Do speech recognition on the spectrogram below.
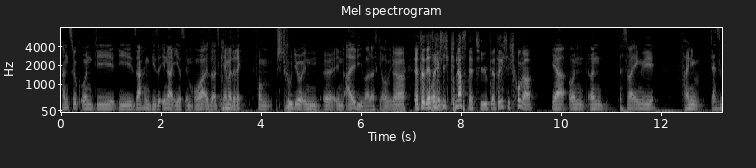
Anzug und die, die Sachen, diese Inner-Ears im Ohr, also als käme er Mhm. direkt vom Studio in, äh, in Aldi, war das, glaube ich. ja, der hatte, der hatte Und- richtig Knast, der Typ, der hatte richtig Hunger. Ja, und, und das war irgendwie, vor allen Dingen, also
